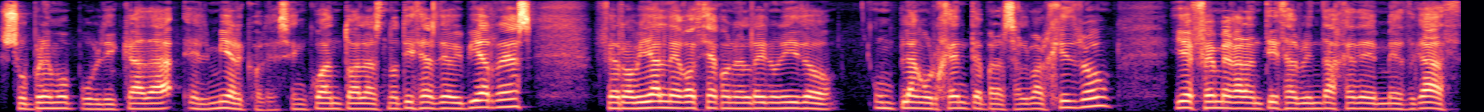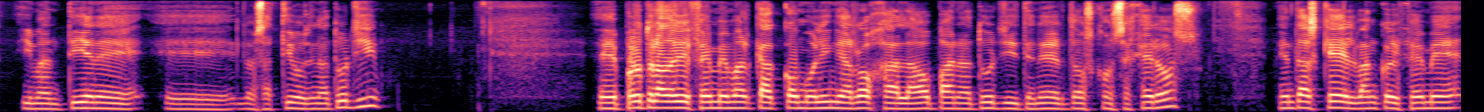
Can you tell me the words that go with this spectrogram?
Supremo publicada el miércoles. En cuanto a las noticias de hoy viernes, Ferrovial negocia con el Reino Unido un plan urgente para salvar Heathrow. IFM garantiza el blindaje de Medgaz y mantiene eh, los activos de Naturgy. Eh, por otro lado, IFM marca como línea roja la OPA Naturgy tener dos consejeros, mientras que el banco IFM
